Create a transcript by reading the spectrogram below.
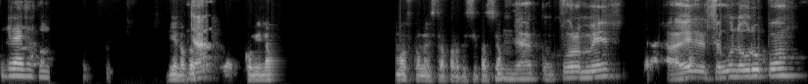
Gracias, doctor. Bien, Ya. combinamos con nuestra participación. Ya, conforme. A ver, el segundo grupo.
